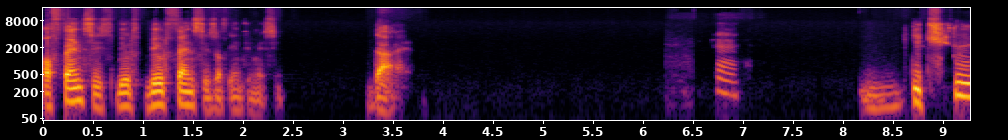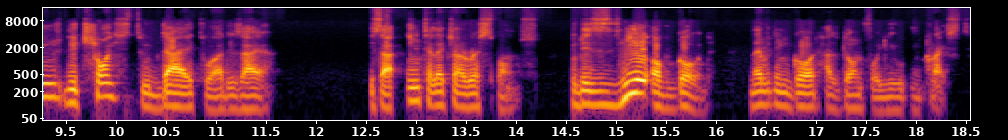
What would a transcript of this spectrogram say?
Offenses build, build fences of intimacy. Die. Hmm. The choose the choice to die to our desire is our intellectual response to the zeal of God and everything God has done for you in Christ.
